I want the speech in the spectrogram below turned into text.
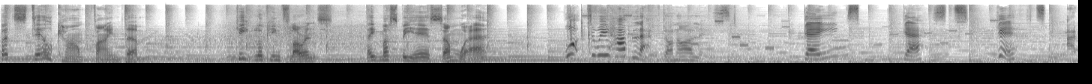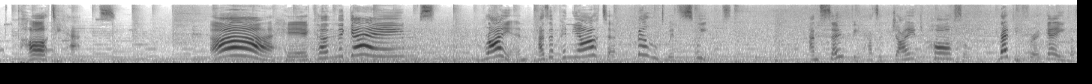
but still can't find them. Keep looking, Florence. They must be here somewhere. What do we have left on our list? Games, guests, gifts and party hats. Ah, here come the games! Ryan has a pinata filled with sweets. And Sophie has a giant parcel ready for a game of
